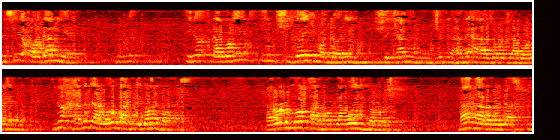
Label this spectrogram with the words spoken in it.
مثل یه آدمیه. اینا در واقع این چیزایی که ما داریم شکممون چه همه اعضا و جوارحمون اینا همه در واقع بندگان ما هستن. قرار ما فرمان روای اینا باشیم. من قرار دستور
